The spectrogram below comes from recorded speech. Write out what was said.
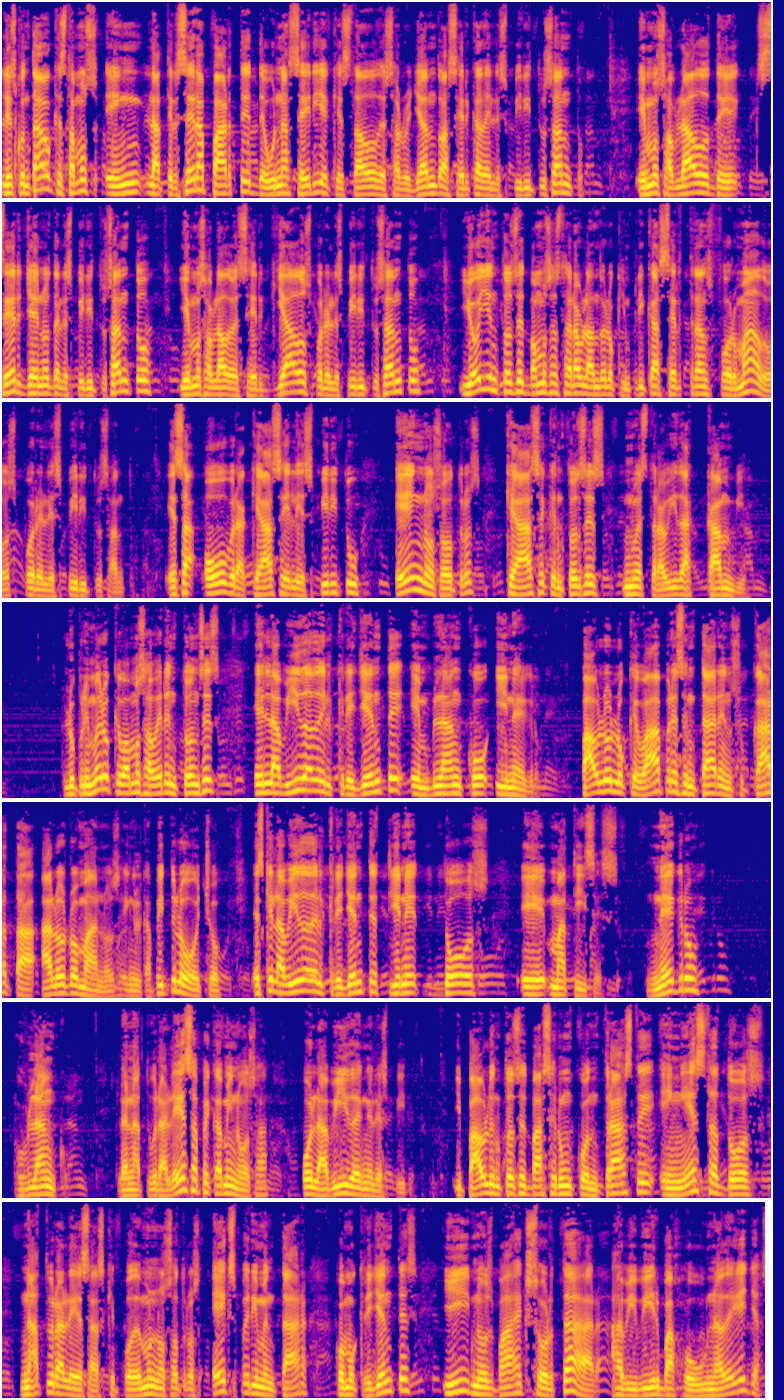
Les contaba que estamos en la tercera parte de una serie que he estado desarrollando acerca del Espíritu Santo. Hemos hablado de ser llenos del Espíritu Santo y hemos hablado de ser guiados por el Espíritu Santo. Y hoy entonces vamos a estar hablando de lo que implica ser transformados por el Espíritu Santo. Esa obra que hace el Espíritu en nosotros, que hace que entonces nuestra vida cambie. Lo primero que vamos a ver entonces es la vida del creyente en blanco y negro. Pablo lo que va a presentar en su carta a los romanos, en el capítulo 8, es que la vida del creyente tiene dos eh, matices, negro o blanco, la naturaleza pecaminosa o la vida en el Espíritu. Y Pablo entonces va a hacer un contraste en estas dos naturalezas que podemos nosotros experimentar como creyentes y nos va a exhortar a vivir bajo una de ellas.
